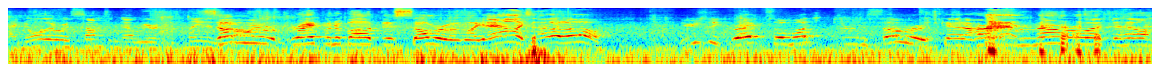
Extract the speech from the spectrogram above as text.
I know there was something that we were complaining about. Something we were griping about this summer. I'm like, Alex, I don't know. You usually gripe so much through the summer, it's kind of hard to remember what the hell.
